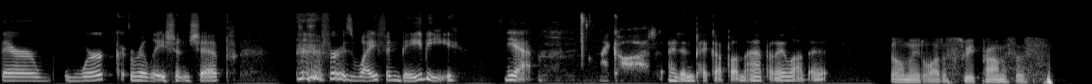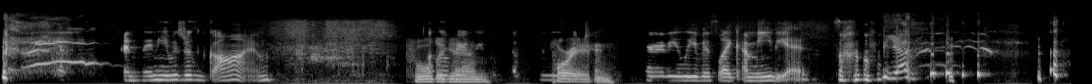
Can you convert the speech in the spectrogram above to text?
their work relationship for his wife and baby. Yeah. Oh my God, I didn't pick up on that, but I love it. Bill made a lot of sweet promises. And then he was just gone. Fooled Although again. apparently when he's Poor returned, Aiden. Maternity leave is like immediate. So Yeah.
